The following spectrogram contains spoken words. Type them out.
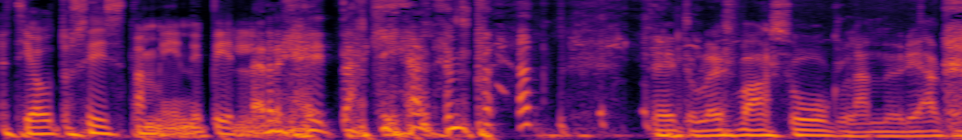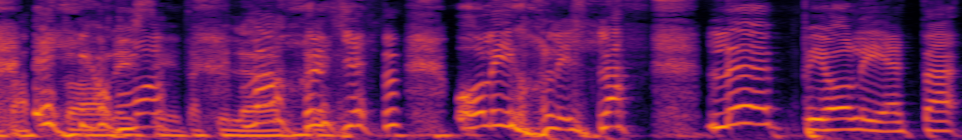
Että joutuisi histamiinipilleri heittää kielen päälle. Ei tulisi vaan suuklämyriä, kun katsoo, oli mä- siitäkin mä oikein, oli, oli, lä, lööppi oli, että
